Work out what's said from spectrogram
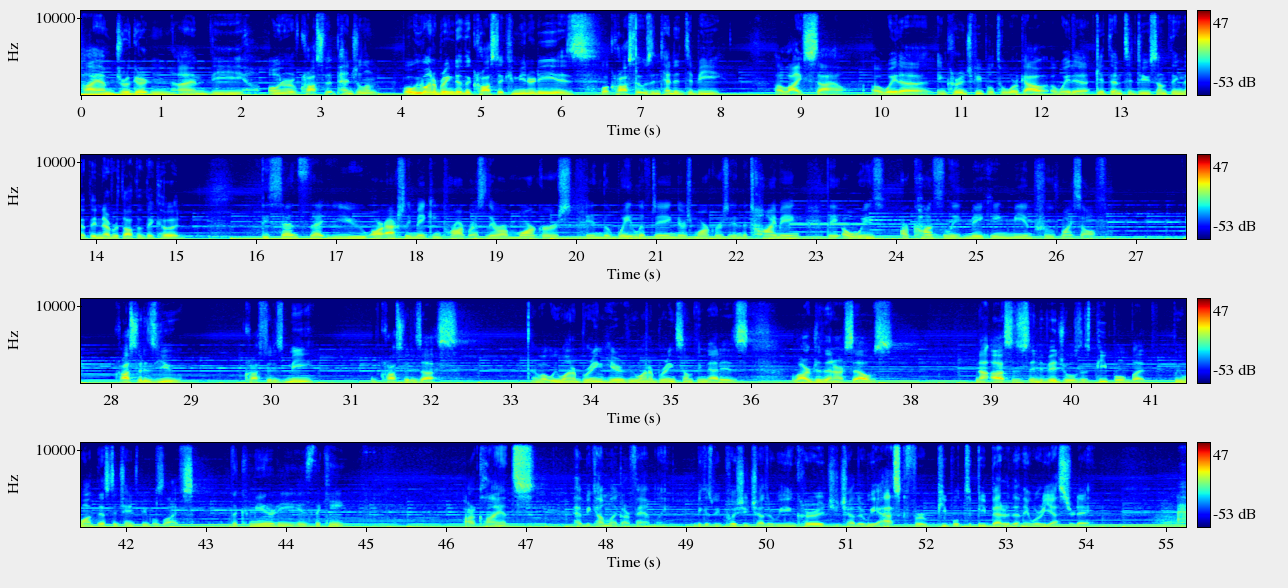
Hi, I'm Drew Gurton. I'm the owner of CrossFit Pendulum. What we want to bring to the CrossFit community is what CrossFit was intended to be, a lifestyle, a way to encourage people to work out, a way to get them to do something that they never thought that they could. The sense that you are actually making progress. There are markers in the weightlifting, there's markers in the timing. They always are constantly making me improve myself. CrossFit is you, CrossFit is me, and CrossFit is us. And what we want to bring here is we want to bring something that is larger than ourselves, not us as individuals, as people, but we want this to change people's lives. The community is the key. Our clients have become like our family because we push each other, we encourage each other, we ask for people to be better than they were yesterday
